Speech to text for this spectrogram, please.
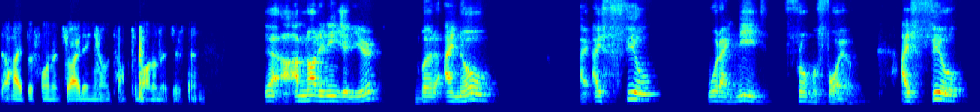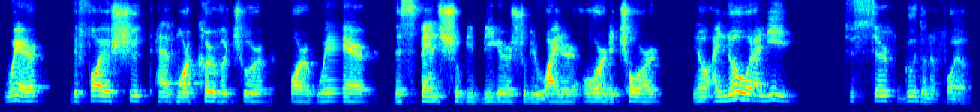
the high performance riding, you know, top to bottom, as you're saying. Yeah, I'm not an engineer, but I know, I, I feel what I need from a foil. I feel where the foil should have more curvature or where the span should be bigger, should be wider, or the chord. You know, I know what I need to surf good on a foil.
